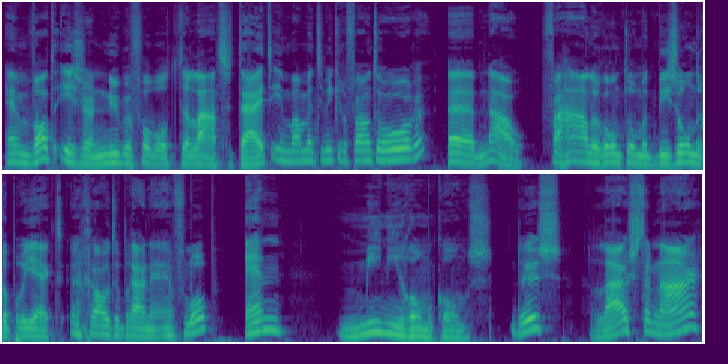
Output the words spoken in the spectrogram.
En wat is er nu bijvoorbeeld de laatste tijd in Man met de microfoon te horen? Uh, nou, verhalen rondom het bijzondere project Een Grote Bruine Envelop en mini-romcoms. Dus luister naar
